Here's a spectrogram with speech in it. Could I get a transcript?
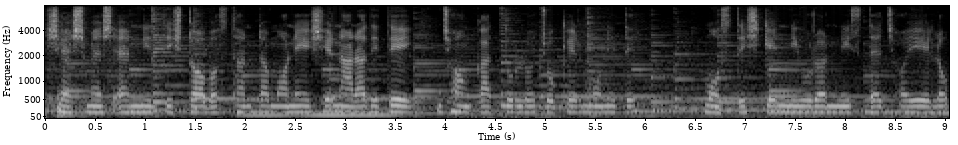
শেষমেশ এর নির্দিষ্ট অবস্থানটা মনে এসে নাড়া দিতেই ঝঙ্কার তুলল চোখের মনিতে মস্তিষ্কের নিউরন নিস্তেজ হয়ে এলো।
